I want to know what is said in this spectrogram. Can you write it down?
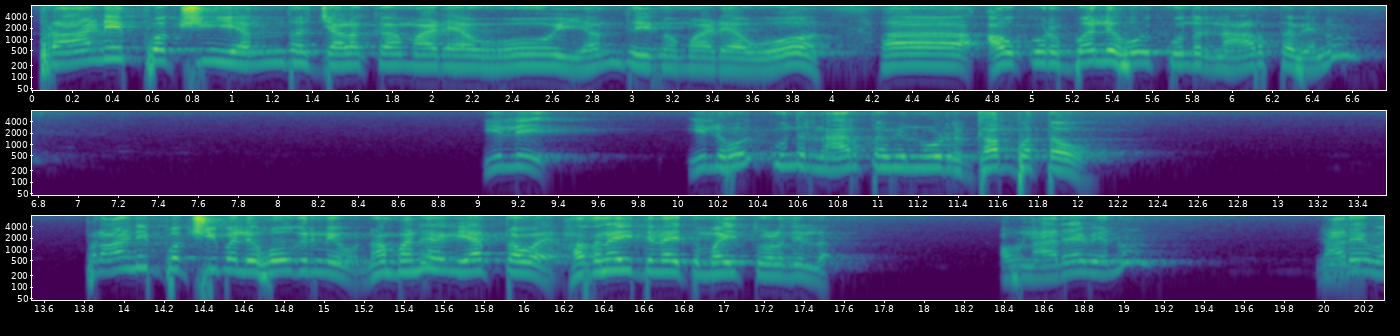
ಪ್ರಾಣಿ ಪಕ್ಷಿ ಎಂದ ಜಳಕ ಮಾಡ್ಯಾವೋ ಎಂದ ಇದು ಮಾಡ್ಯಾವೋ ಅವಕ್ರ ಬಲಿ ಹೋಗಿ ಕುಂದ್ರೆ ನಾರ್ತವೇನು? ಇಲ್ಲಿ ಇಲ್ಲಿ ಹೋಗಿ ಕುಂದ್ರೆ ನಾರ್ತವಿಲ್ಲ ನೋಡ್ರಿ ಗಬ್ಬತ್ತಾವು ಪ್ರಾಣಿ ಪಕ್ಷಿ ಬಲಿ ಹೋಗ್ರಿ ನೀವು. ನಮ್ಮ ಮನೆಯಾಗ ಎತ್ತವ. ಹದಿನೈದು ದಿನ ಆಯ್ತು ಮೈ ತೊಳೆದಿಲ್ಲ. ಅವು ನಾರ್ಯಾವೇನು? ನಾರ್ಯಾವ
